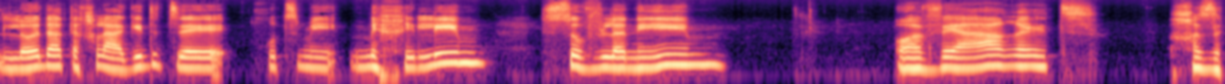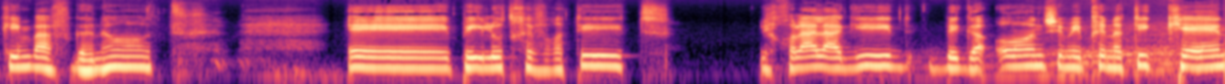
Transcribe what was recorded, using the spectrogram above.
לא יודעת איך להגיד את זה, חוץ ממכילים, סובלניים, אוהבי הארץ, חזקים בהפגנות, אה, פעילות חברתית. יכולה להגיד בגאון שמבחינתי כן,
